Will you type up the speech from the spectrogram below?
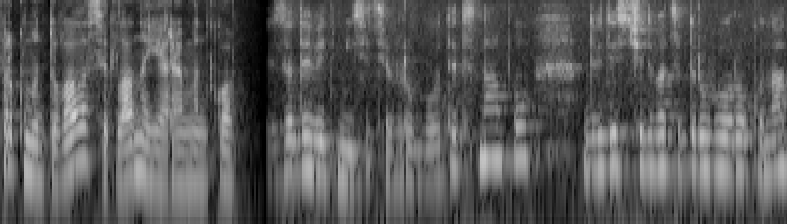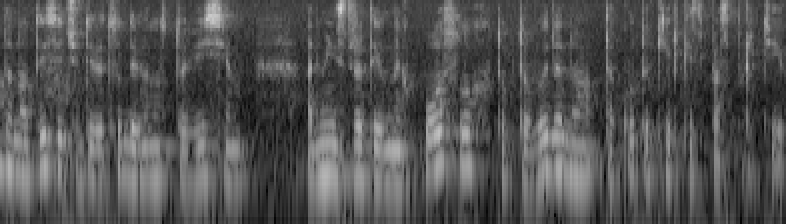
прокоментувала Світлана Яременко. За 9 місяців роботи ЦНАПу 2022 року надано 1998 адміністративних послуг, тобто видано таку-то кількість паспортів.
